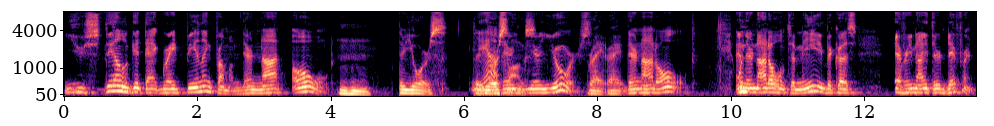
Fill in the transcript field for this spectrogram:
you still get that great feeling from them. They're not old. Mm-hmm. They're yours. They're yeah, your songs. They're yours. Right, right. They're not old. And they're not old to me because every night they're different.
